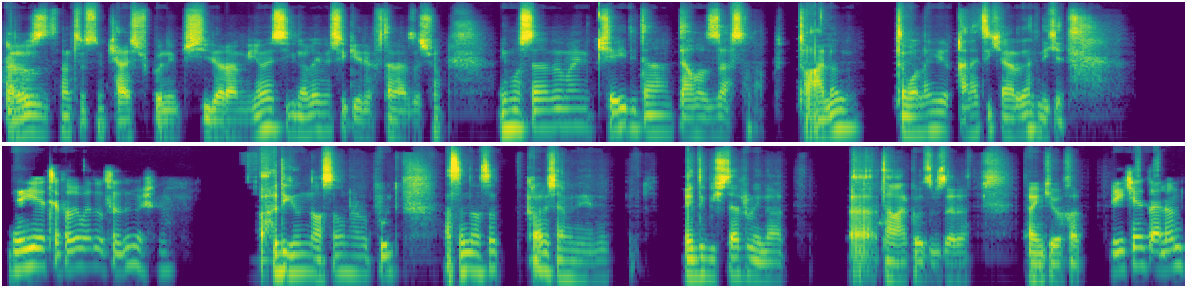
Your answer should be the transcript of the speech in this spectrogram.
هنوز نتونستیم کشف کنیم چی دارن میگن سیگنال هایی مثل گرفتن ازشون. این مستند من کی دیدم؟ دوازده سالم بود. تا الان احتمالا یه غلطی کردن دیگه. یه اتفاقی باید افتاده باشه. آره دیگه اون ناسا اون همه پول اصلا ناسا کارش همینه یعنی خیلی بیشتر روی اینا تمرکز بذاره تا اینکه بخواد. یکی از الان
